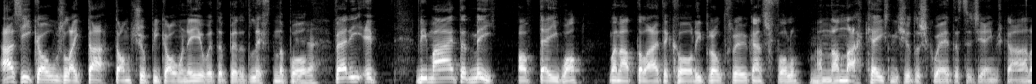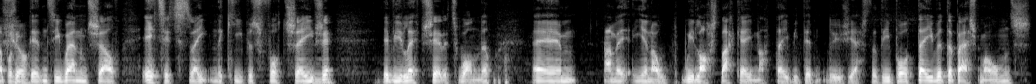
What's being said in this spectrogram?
As he goes like that, Dom should be going here with a bit of lifting the ball. Yeah. Very. It reminded me of day one when Abdoulaye Doucouré broke through against Fulham, and on that occasion he should have squared it to James Garner, but Mm. Sure. he didn't. He went himself, hit it straight, and the keeper's foot saves Mm. it. If he lifts it, it's 1 0. Um, and, it, you know, we lost that game that day. We didn't lose yesterday. But David, the best moments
